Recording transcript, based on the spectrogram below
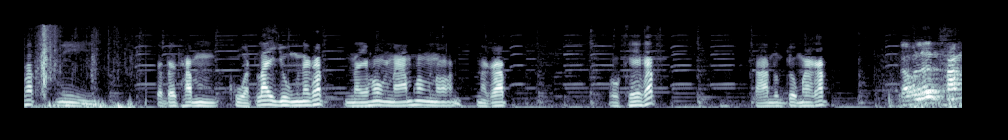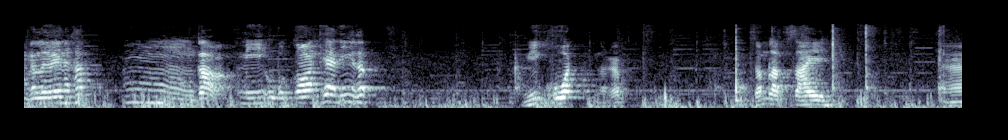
ครับ นี่ จะไปทำขวดไล่ยุงนะครับ ในห้องน้ำห้องนอนนะครับ โอเคครับ ตามลุงจงมาครับ เรามาเริ่มทำกันเลยนะครับ อืมก็มีอุปกรณ์แค่นี้ครับ มีขวดนะครับสำหรับใส่อ่า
